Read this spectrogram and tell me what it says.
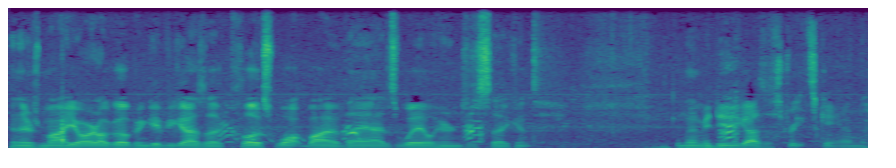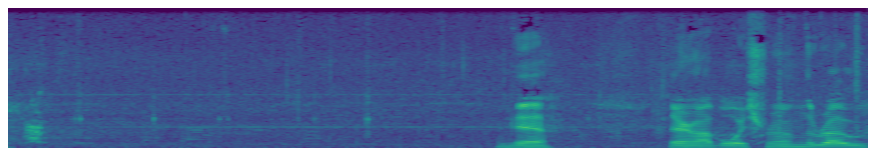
And there's my yard. I'll go up and give you guys a close walk by of that as well here in just a second. And let me do you guys a street scan. Yeah, they're my boys from the road.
